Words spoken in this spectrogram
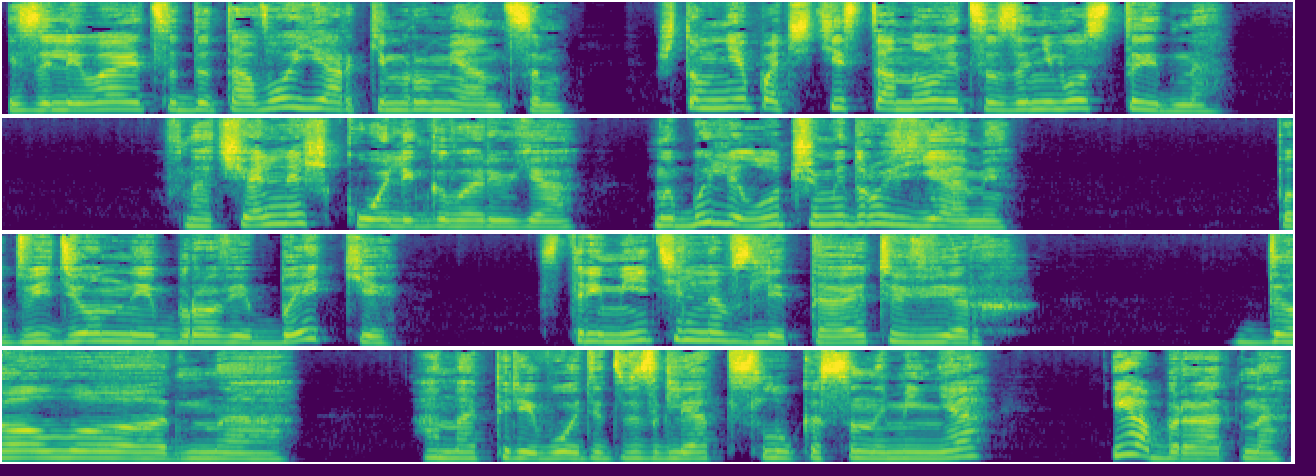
и заливается до того ярким румянцем, что мне почти становится за него стыдно. «В начальной школе, — говорю я, — мы были лучшими друзьями». Подведенные брови Бекки стремительно взлетают вверх. «Да ладно!» Она переводит взгляд с Лукаса на меня и обратно.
